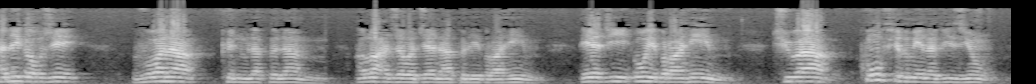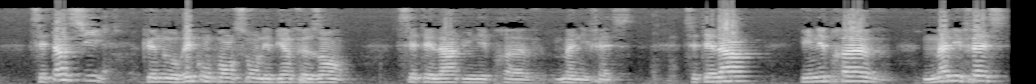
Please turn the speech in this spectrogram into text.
à l'égorger, voilà que nous l'appelâmes. Allah Azzawajal a appelé Ibrahim et a dit, ô Ibrahim, tu as confirmé la vision. C'est ainsi que nous récompensons les bienfaisants. C'était là une épreuve manifeste. C'était là une épreuve manifeste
